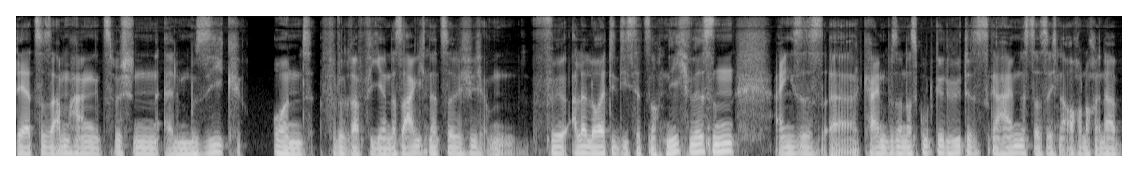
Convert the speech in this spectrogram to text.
der Zusammenhang zwischen äh, Musik und fotografieren. Das sage ich natürlich für alle Leute, die es jetzt noch nicht wissen. Eigentlich ist es äh, kein besonders gut gehütetes Geheimnis, dass ich auch noch in einer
